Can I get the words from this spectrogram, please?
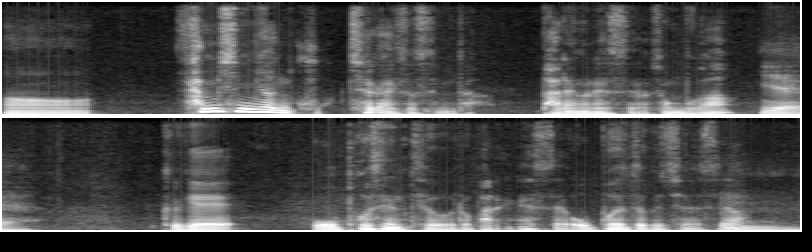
어 30년 국채가 있었습니다. 발행을 했어요, 정부가. 예. 그게 5%로 발행했어요. 5% 그치였어요. 음.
